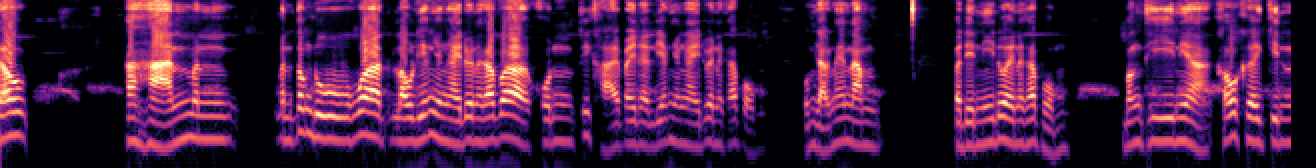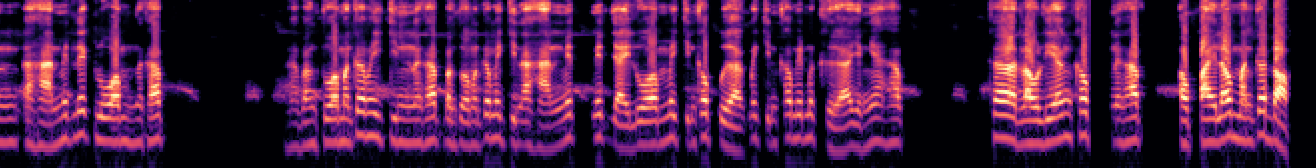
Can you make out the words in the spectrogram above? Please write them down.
แล้วอาหารมันมันต้องดูว่าเราเลี้ยงยังไงด้วยนะครับ ว่าคนที่ขายไปเนี่ยเลี้ยงยังไงด้วยนะครับ ผม ผมอยากแนะนำประเด็นนี้ด้วยนะครับ ผมบางทีเนี่ยเขาเคยกินอาหารเม็ดเล็กรวมนะครับบางตัวมันก็ไม่กินนะครับ บางตัวมันก็ไม่กินอาหารเม็ดเม็ดใหญ่รวม ไม่กินข้าวเปลือก ไม่กินข้าวเม็ดมะเขืออย่างเงี้ยครับ ถ้าเราเลี้ยงเข้านะครับ เอาไปแล้วมันก็ดรอป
